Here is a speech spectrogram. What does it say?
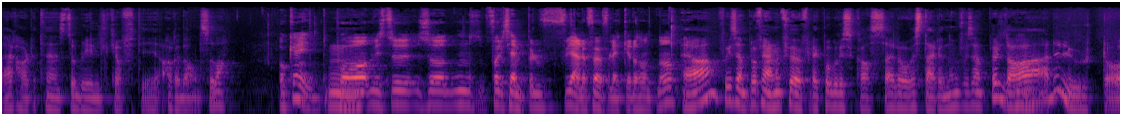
der har det tendens til å bli litt kraftig arrdannelse, da. Ok, på, hvis du, så for eksempel fjerne føflekker og sånt nå? Ja, f.eks. å fjerne en føflekk på brystkassa eller over sternum, f.eks. Da er det lurt å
